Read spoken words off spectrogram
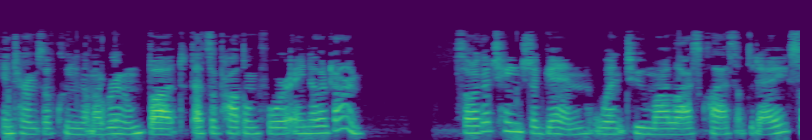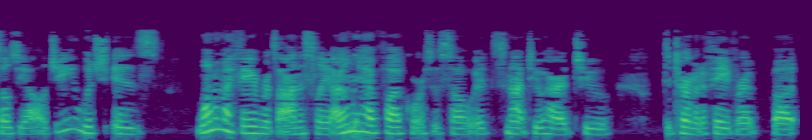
in terms of cleaning up my room, but that's a problem for another time. So I got changed again, went to my last class of the day, sociology, which is one of my favorites, honestly. I only have five courses, so it's not too hard to determine a favorite, but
